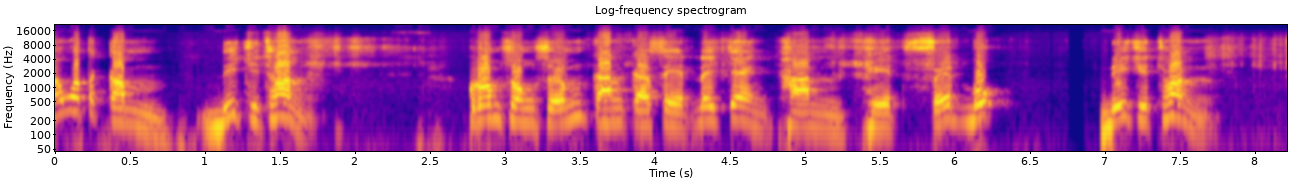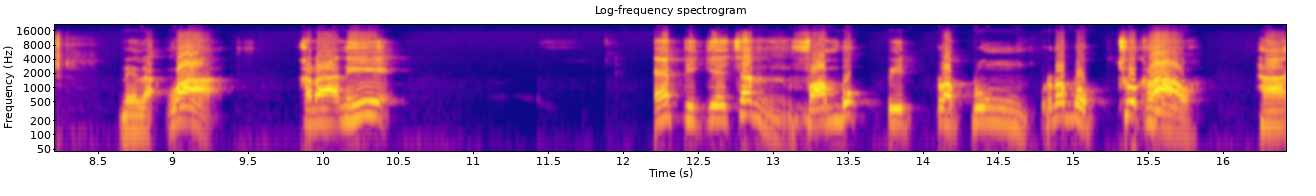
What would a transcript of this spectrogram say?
นวัตกรรมดิจิทัล กรมส่งเสริมการเกษตรได้แจ้งผ่านเพจ Facebook ดิจิทัลนี่แหละว่าขณะนี้ แอปพลิเคชัน Farmbook ปิดปรับปรุงระบบชั่วคราว หาก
